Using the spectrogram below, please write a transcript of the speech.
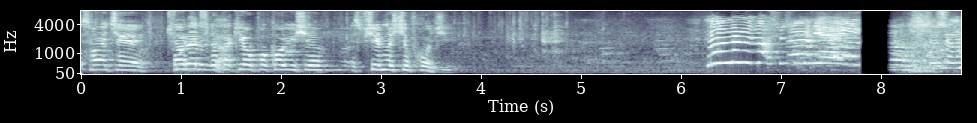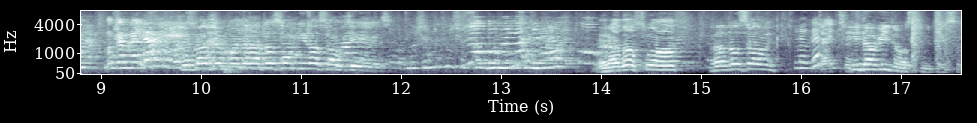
słuchajcie, tak, Czwóreczka. do takiego pokoju się z przyjemnością wchodzi. No ale my nasze są mniej. Przepraszam, mogę wyjść? Przepraszam, pan Radosław Mirosław gdzie jest? Możemy mieć osobną ocenę? Radosław. Radosław Mogę? i Dawidos tutaj są.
